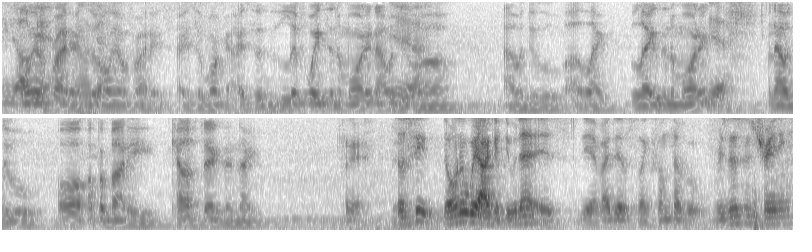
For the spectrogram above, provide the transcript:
Yeah, Only on Fridays. I used to do okay. Only on Fridays. I used to work. I used to lift weights in the morning. I would Yeah. do. Uh, I would do uh, like legs in the morning. Yeah. And I would do all upper body calisthenics at night. Okay. So see, the only way I could do that is yeah, if I did like some type of resistance training,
